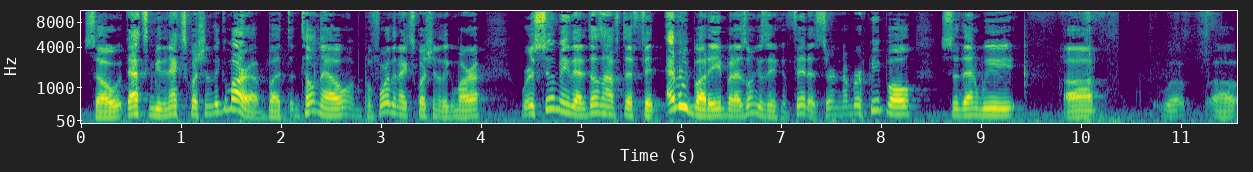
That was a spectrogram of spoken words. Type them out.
So that's going to be the next question of the Gemara. But until now, before the next question of the Gemara, we're assuming that it doesn't have to fit everybody, but as long as it can fit a certain number of people, so then we uh, uh,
